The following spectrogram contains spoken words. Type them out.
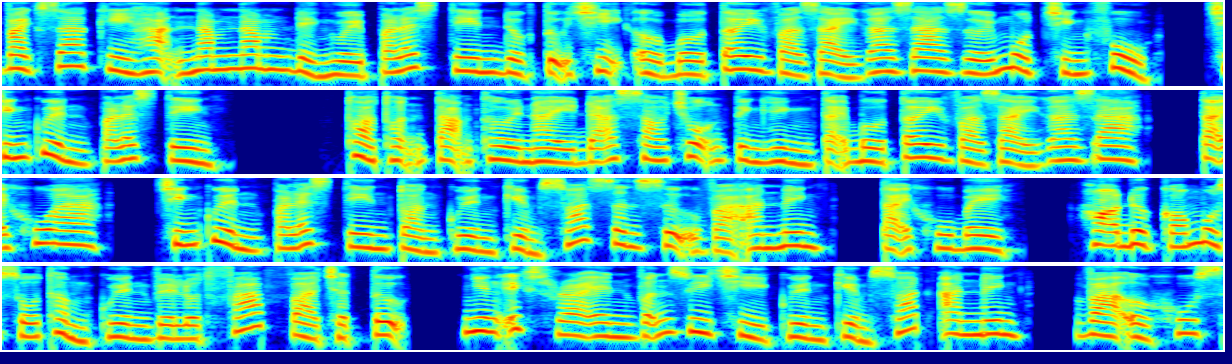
vạch ra kỳ hạn 5 năm để người Palestine được tự trị ở bờ Tây và giải Gaza dưới một chính phủ, chính quyền Palestine. Thỏa thuận tạm thời này đã xáo trộn tình hình tại bờ Tây và giải Gaza, tại khu A, chính quyền Palestine toàn quyền kiểm soát dân sự và an ninh, tại khu B. Họ được có một số thẩm quyền về luật pháp và trật tự, nhưng Israel vẫn duy trì quyền kiểm soát an ninh và ở khu C,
